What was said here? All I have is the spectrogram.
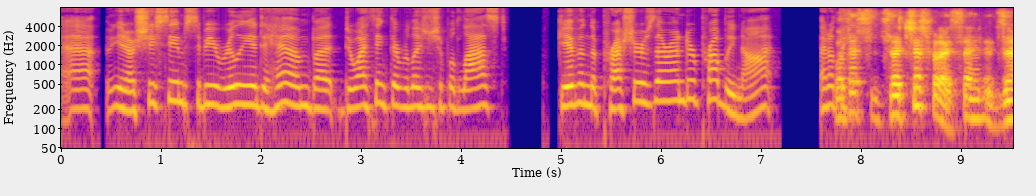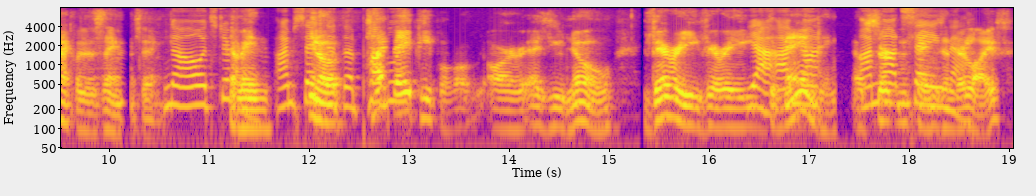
Uh, you know, she seems to be really into him, but do I think their relationship would last given the pressures they're under? Probably not. I don't Well, think. that's that's just what I said. Exactly the same thing. no, it's different. I mean, I'm saying you know, that the type A public. people are, as you know, very, very Yeah, I'm not- demanding of I'm not certain saying things in their life.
